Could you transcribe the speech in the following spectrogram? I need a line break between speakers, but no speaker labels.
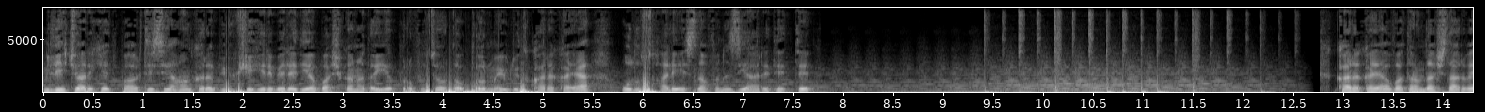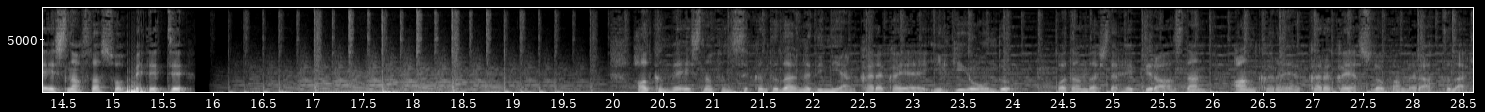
Milliyetçi Hareket Partisi Ankara Büyükşehir Belediye Başkan adayı Profesör Doktor Mevlüt Karakaya Ulus Hali esnafını ziyaret etti. Karakaya vatandaşlar ve esnafla sohbet etti. Halkın ve esnafın sıkıntılarını dinleyen Karakaya'ya ilgi yoğundu. Vatandaşlar hep bir ağızdan Ankara'ya Karakaya sloganları attılar.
